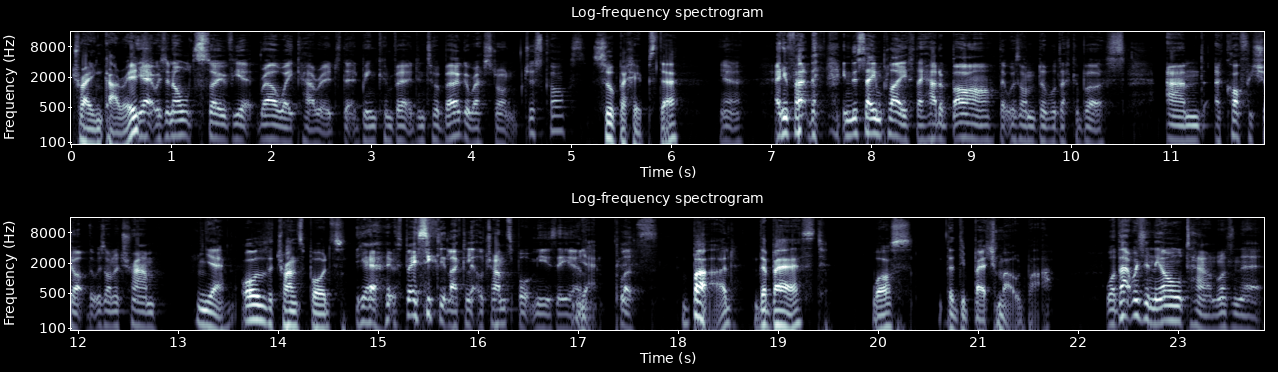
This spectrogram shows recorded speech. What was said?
train carriage. Yeah, it was an old Soviet railway carriage that had been converted into a burger restaurant. Just cause. Super hipster. Yeah. And in fact, in the same place, they had a bar that was on a double decker bus and a coffee shop that was on a tram. Yeah, all the transports. Yeah, it was basically like a little transport museum. Yeah. Plus. But the best was the Depeche Mode bar. Well, that was in the old town, wasn't it?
